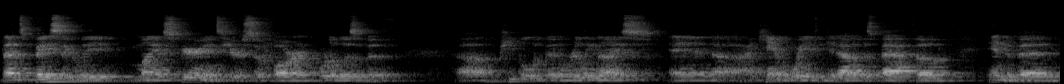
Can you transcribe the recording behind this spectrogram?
that's basically my experience here so far in Port Elizabeth. Uh, the people have been really nice, and uh, I can't wait to get out of this bathtub, into bed,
